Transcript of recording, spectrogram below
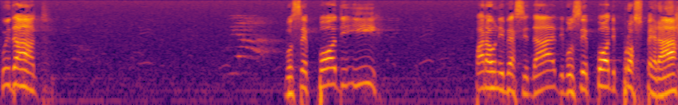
Cuidado. Você pode ir para a universidade, você pode prosperar,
